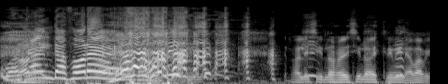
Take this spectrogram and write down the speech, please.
Wakanda forever. Rolly sí no, Rolly sí no discrimina, papi.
